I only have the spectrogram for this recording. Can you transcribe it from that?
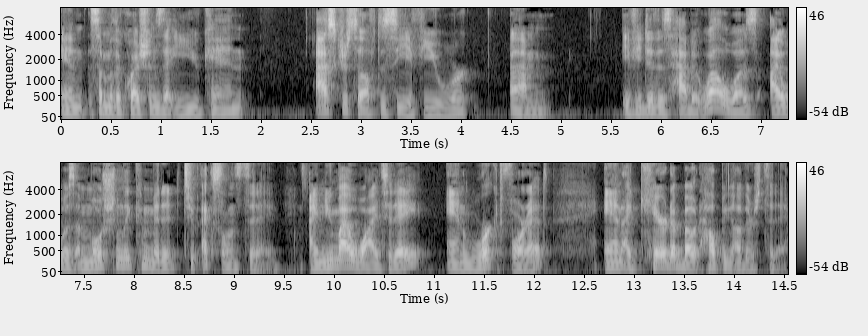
And some of the questions that you can ask yourself to see if you were, um, if you did this habit well, was I was emotionally committed to excellence today. I knew my why today and worked for it, and I cared about helping others today.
